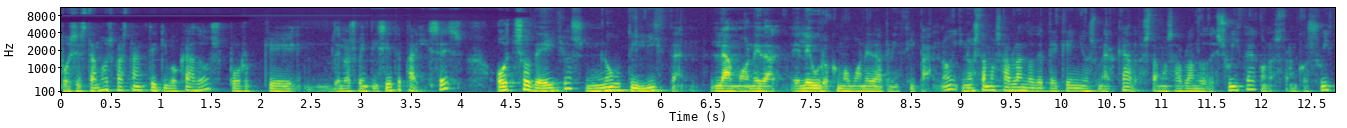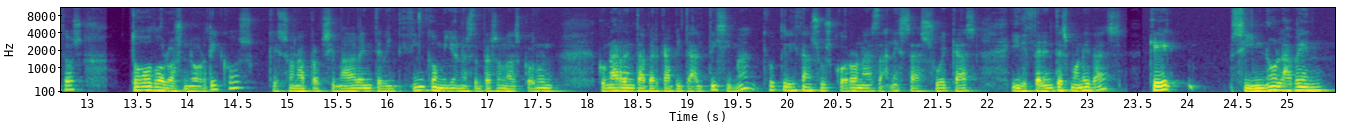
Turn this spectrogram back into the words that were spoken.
Pues estamos bastante equivocados porque de los 27 países, 8 de ellos no utilizan la moneda, el euro como moneda principal. ¿no? Y no estamos hablando de pequeños mercados, estamos hablando de Suiza con los francos suizos, todos los nórdicos, que son aproximadamente 25 millones de personas con, un, con una renta per cápita altísima, que utilizan sus coronas danesas, suecas y diferentes monedas, que si no la ven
